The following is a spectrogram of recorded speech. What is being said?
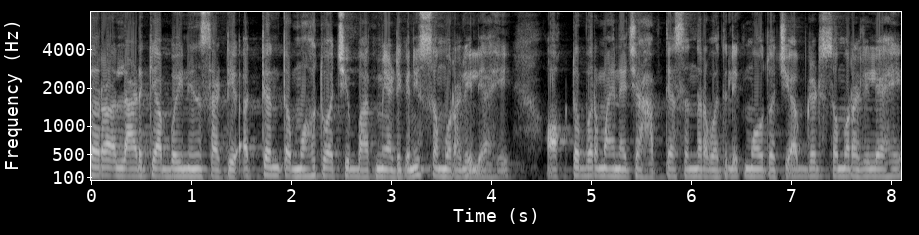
तर लाडक्या बहिणींसाठी अत्यंत महत्त्वाची बातमी या ठिकाणी समोर आलेली आहे. ऑक्टोबर महिन्याच्या हप्त्यासंदर्भातील एक महत्त्वाची अपडेट समोर आलेली आहे.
